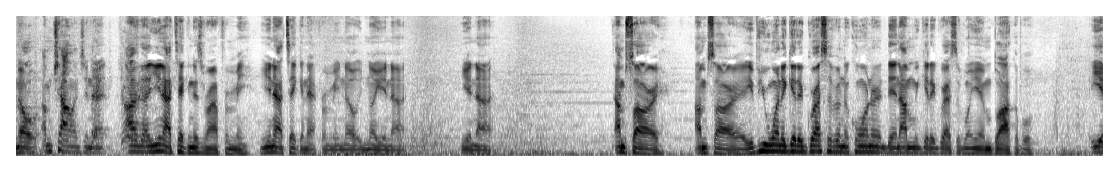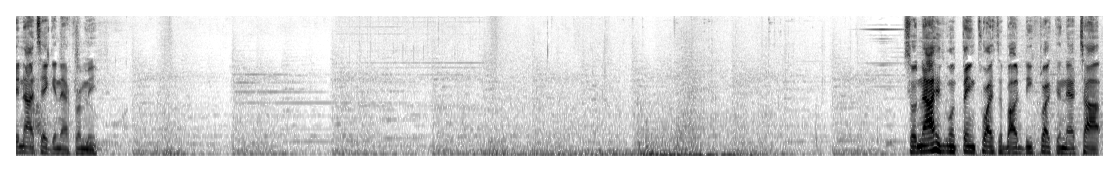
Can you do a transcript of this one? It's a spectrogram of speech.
No, I'm challenging that. I, you're not taking this round from me. You're not taking that from me. No, no, you're not. You're not. I'm sorry. I'm sorry. If you want to get aggressive in the corner, then I'm gonna get aggressive when you're unblockable. You're not taking that from me. So now he's gonna think twice about deflecting that top.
